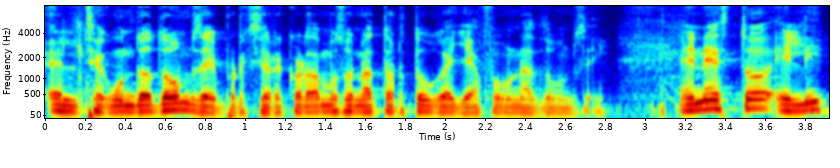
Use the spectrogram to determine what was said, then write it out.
El segundo Doomsday, porque si recordamos una tortuga ya fue una Doomsday. En esto, el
